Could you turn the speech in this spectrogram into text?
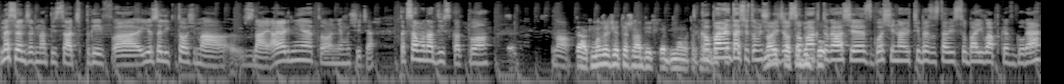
Messenger napisać priv, a jeżeli ktoś ma znaj, a jak nie, to nie musicie. Tak samo na Discord, bo no. chcieli. Tak, możecie też na Discord. No, tak Tylko pamiętajcie, to musi No i być co, to osoba, by było- która się zgłosi na YouTube, zostawi suba i łapkę w górę.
